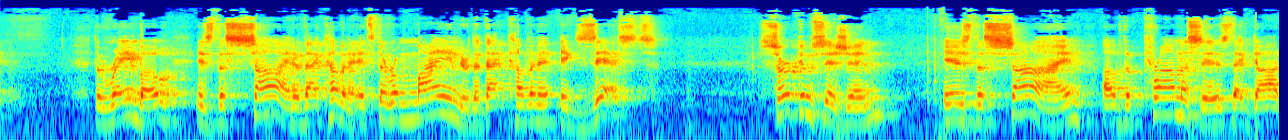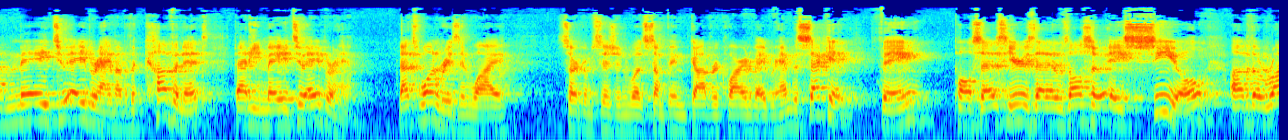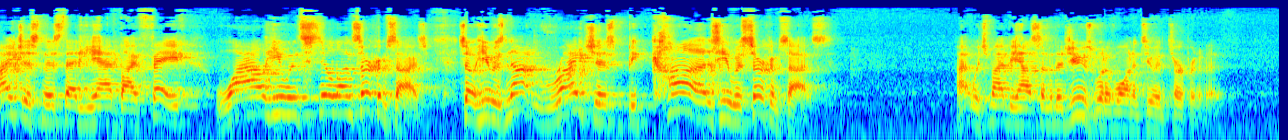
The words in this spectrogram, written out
The rainbow is the sign of that covenant. It's the reminder that that covenant exists. Circumcision is the sign of the promises that God made to Abraham, of the covenant that he made to Abraham. That's one reason why circumcision was something God required of Abraham. The second thing Paul says here is that it was also a seal of the righteousness that he had by faith while he was still uncircumcised. So he was not righteous because he was circumcised, right? which might be how some of the Jews would have wanted to interpret it.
